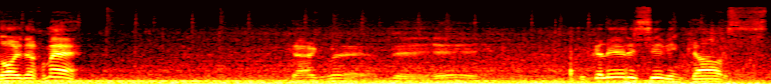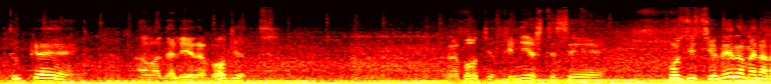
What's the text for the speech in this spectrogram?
Дойдахме. Как бе? Де, тук ли е Receiving Hours? Тук е. Ама дали работят? Работят и ние ще се позиционираме на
